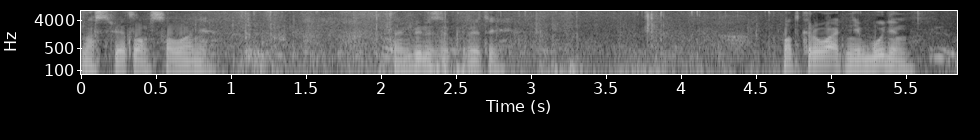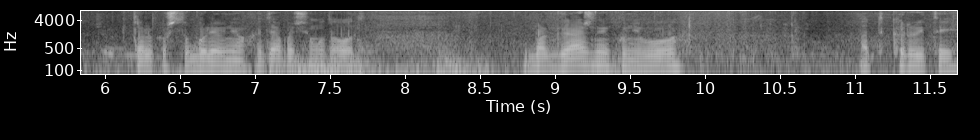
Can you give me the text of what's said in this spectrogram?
на светлом салоне. Автомобиль закрытый. Открывать не будем, только что были в нем. Хотя почему-то вот багажник у него открытый.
